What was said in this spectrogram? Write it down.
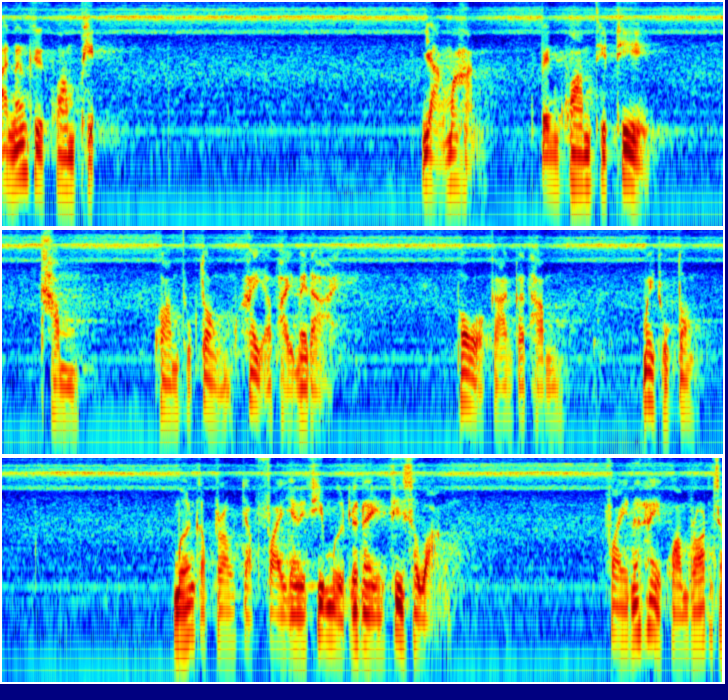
อันนั้นคือความผิด อย่างมหันเป็นความผิดที่ทำความถูกต้องให้อภัยไม่ได้ เพราะาการกระทำไม่ถูกต้อง เหมือนกับเราจับไฟในที่มืดและในที่สว่าง ไฟนั้นให้ความร้อนเส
